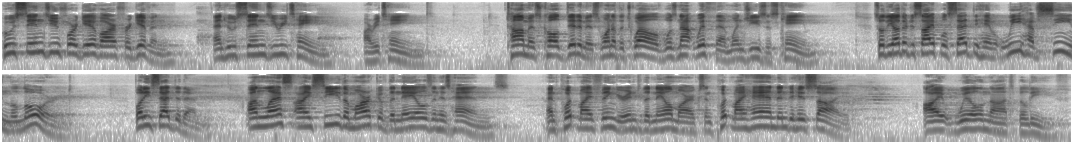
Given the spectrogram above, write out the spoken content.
Whose sins you forgive are forgiven, and whose sins you retain are retained. Thomas, called Didymus, one of the twelve, was not with them when Jesus came. So the other disciples said to him, We have seen the Lord. But he said to them, Unless I see the mark of the nails in his hands, and put my finger into the nail marks, and put my hand into his side, I will not believe.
